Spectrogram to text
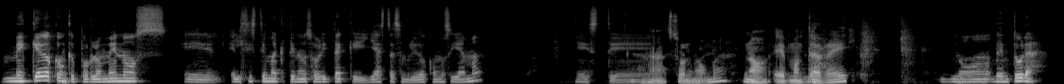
me quedo con que por lo menos eh, el sistema que tenemos ahorita, que ya está se me olvidó cómo se llama, este. Sonoma. No, eh, Monterrey. No, Ventura.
